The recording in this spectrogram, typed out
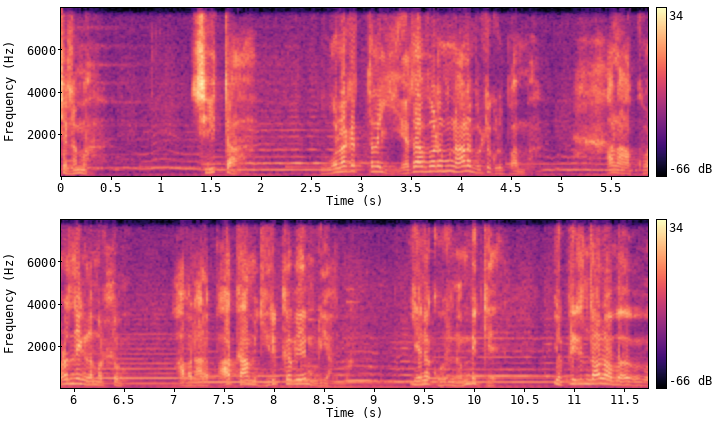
செல்லம்மா சீதா. உலகத்துல எதை வேணும்னாலும் விட்டு கொடுப்பாம்மா. ஆனா குழந்தைங்களை மட்டும் அவனால பார்க்காம இருக்கவே முடியாதும்மா. எனக்கு ஒரு நம்பிக்கை. எப்படி இருந்தாலும் அவ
